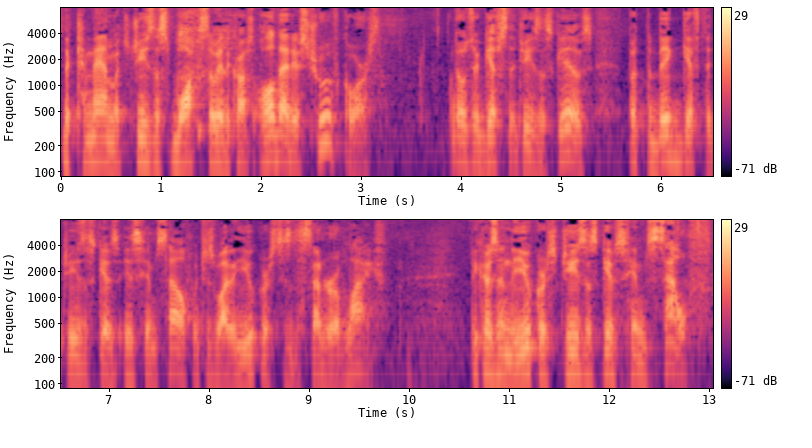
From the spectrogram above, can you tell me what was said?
the commandments. Jesus walks the way of the cross. All that is true, of course. Those are gifts that Jesus gives. But the big gift that Jesus gives is Himself, which is why the Eucharist is the center of life. Because in the Eucharist, Jesus gives himself,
